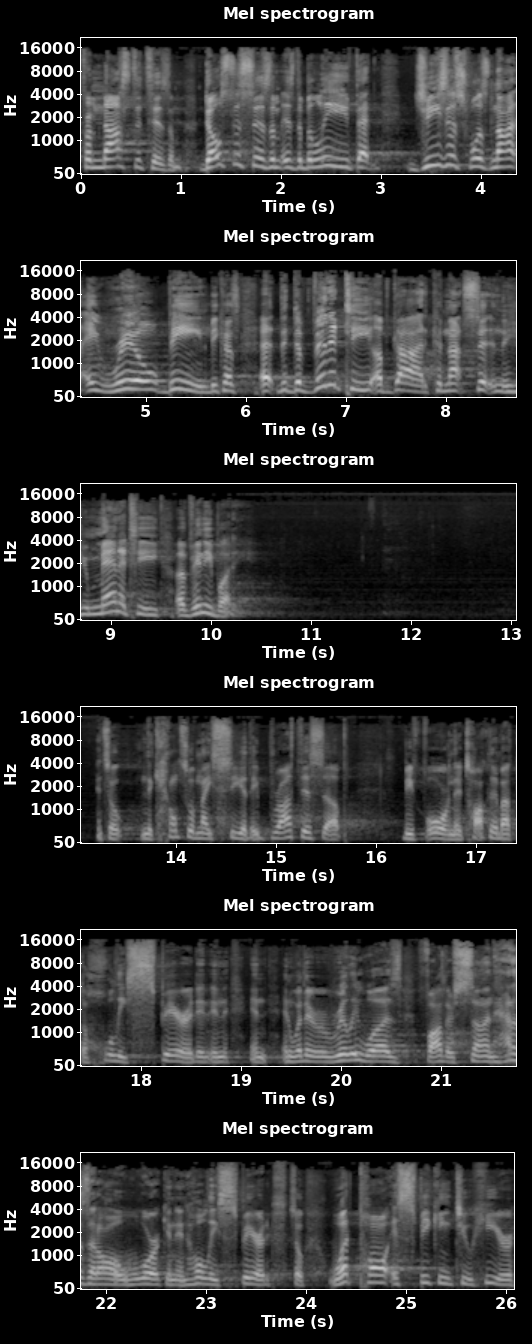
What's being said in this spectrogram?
from Gnosticism. Docetism is the belief that Jesus was not a real being because uh, the divinity of God could not sit in the humanity of anybody. And so in the Council of Nicaea, they brought this up before, and they're talking about the Holy Spirit and, and, and, and whether it really was Father, Son, how does that all work, and, and Holy Spirit. So, what Paul is speaking to here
